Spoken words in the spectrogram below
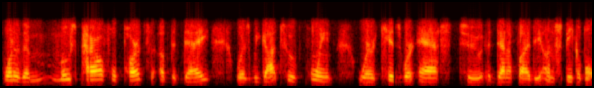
one of the most powerful parts of the day was we got to a point where kids were asked to identify the unspeakables.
